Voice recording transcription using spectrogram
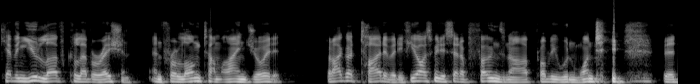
Kevin, you love collaboration, and for a long time I enjoyed it. But I got tired of it. If you asked me to set up phones now, I probably wouldn't want to. but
